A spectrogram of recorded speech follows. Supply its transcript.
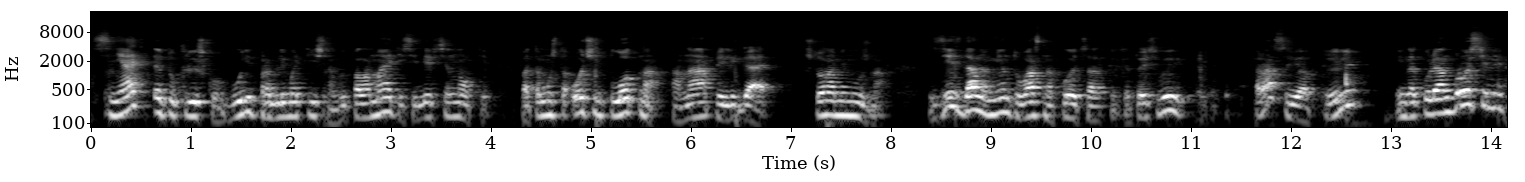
снять эту крышку будет проблематично. Вы поломаете себе все ногти, потому что очень плотно она прилегает. Что нам и нужно. Здесь в данный момент у вас находится открытие. То есть вы раз ее открыли, инокулянт бросили,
